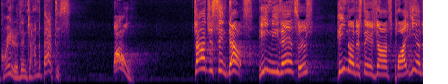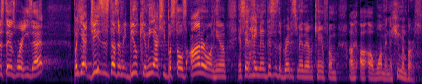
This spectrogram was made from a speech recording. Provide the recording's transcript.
greater than John the Baptist. Whoa! John just sent doubts. He needs answers. He understands John's plight, he understands where he's at. But yet, Jesus doesn't rebuke him. He actually bestows honor on him and said, Hey, man, this is the greatest man that ever came from a, a, a woman, a human birth.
